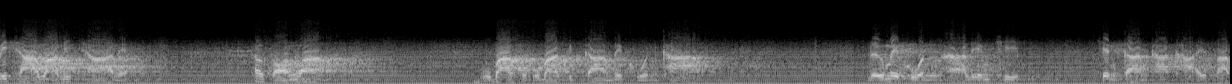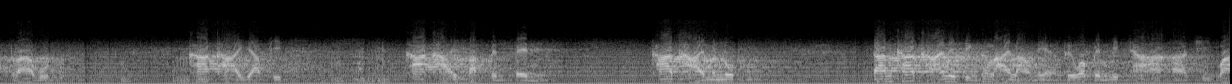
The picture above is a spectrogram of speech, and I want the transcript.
มิจฉาวานิชาเนี่ยท่านสอนว่า อุบาสกอุบาสิกาไม่ควรค้า หรือไม่ควรหาเลี้ยงชีพ เช่นการค้าขายศาสตราวุธ ค้าขายยาพิษ ค้าขายสัตว์เป็นๆ ค้าขายมนุษย์ การค้าขายในสิ่งทั้งหลายเหล่านี้ถือว่าเป็นมิจฉาอาชีวะ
